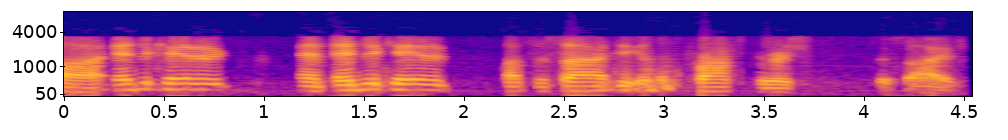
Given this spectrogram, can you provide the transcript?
uh, educated and educated a society is a prosperous society.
